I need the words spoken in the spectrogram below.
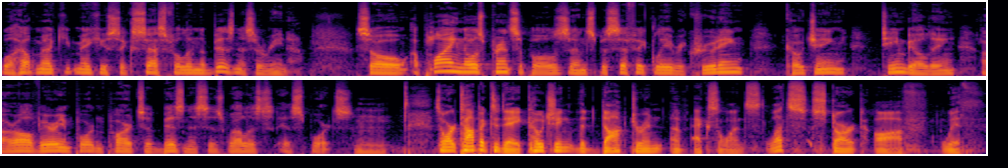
will help make you, make you successful in the business arena. So, applying those principles and specifically recruiting, coaching, team building are all very important parts of business as well as, as sports. Mm. So, our topic today coaching the doctrine of excellence. Let's start off with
